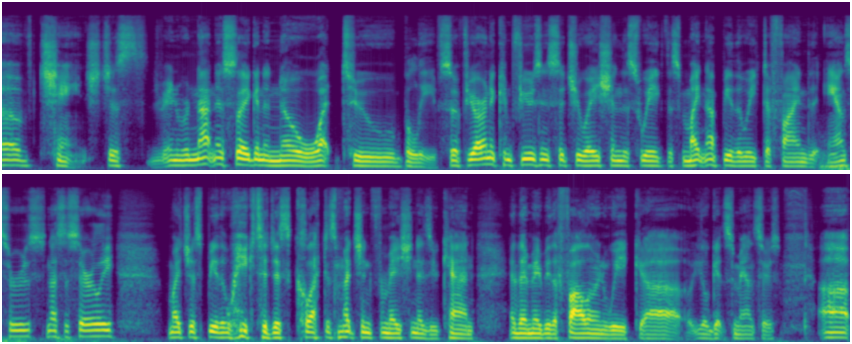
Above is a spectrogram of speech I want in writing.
of change. Just, and we're not necessarily going to know what to believe. So if you are in a confusing situation this week, this might not be the week to find the answers necessarily. Might just be the week to just collect as much information as you can, and then maybe the following week uh, you'll get some answers. Uh,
